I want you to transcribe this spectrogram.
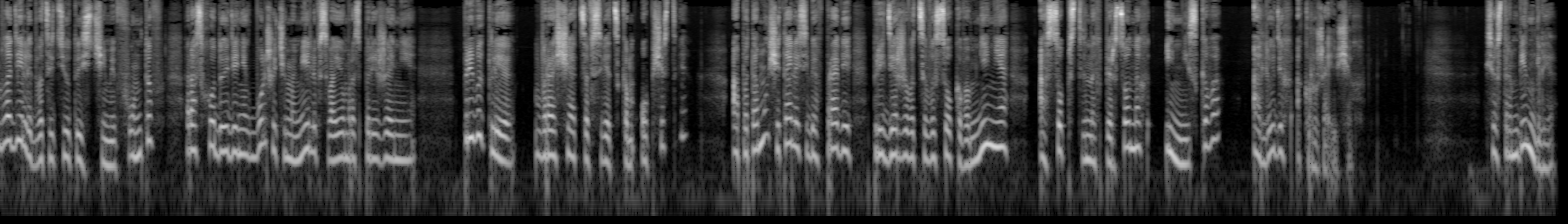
владели двадцатью тысячами фунтов, расходуя денег больше, чем имели в своем распоряжении, привыкли вращаться в светском обществе, а потому считали себя вправе придерживаться высокого мнения о собственных персонах и низкого о людях окружающих. Сестрам Бингли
